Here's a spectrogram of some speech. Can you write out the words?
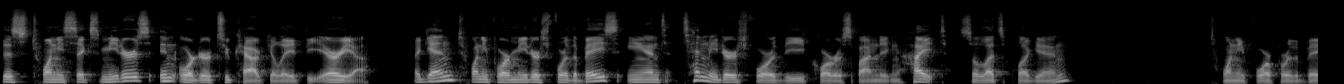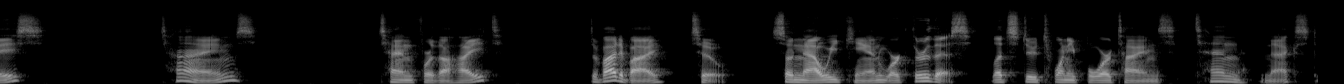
this 26 meters in order to calculate the area. Again, 24 meters for the base and 10 meters for the corresponding height. So let's plug in 24 for the base times 10 for the height divided by 2. So now we can work through this. Let's do 24 times 10 next,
